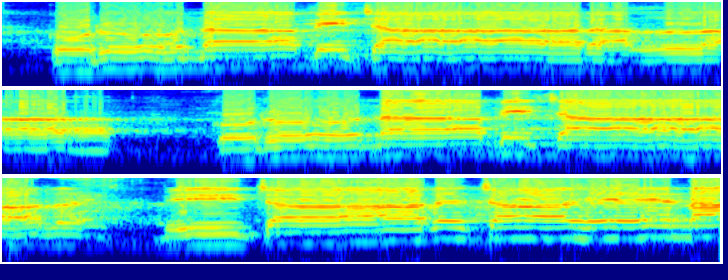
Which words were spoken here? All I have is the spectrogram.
করোনা বিচার আল্লাহ করোনা বিচার। বিচার চাহে না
